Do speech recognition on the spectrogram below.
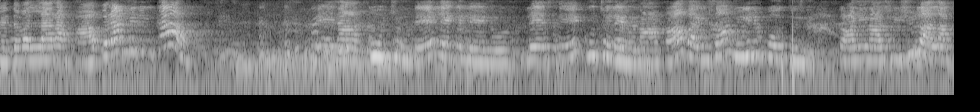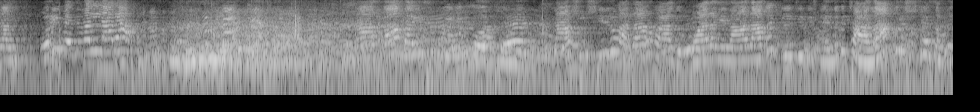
వెదవల్లారా ఆపరా మీరు ఇంకా? తీర్చిదిద్దేందుకు చాలా కృషి చేశాం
